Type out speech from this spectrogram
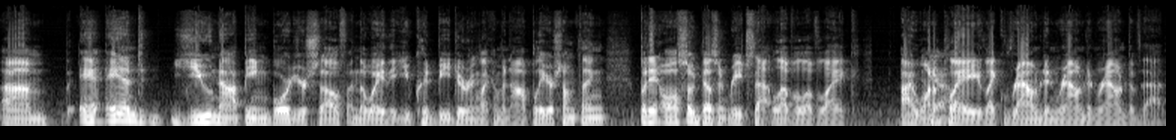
um, and, and, you not being bored yourself in the way that you could be during like a monopoly or something but it also doesn't reach that level of like I want to yeah. play like round and round and round of that.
